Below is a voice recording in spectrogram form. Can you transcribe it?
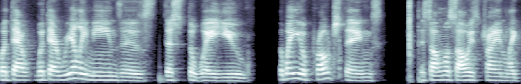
but that what that really means is just the way you the way you approach things It's almost always trying like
